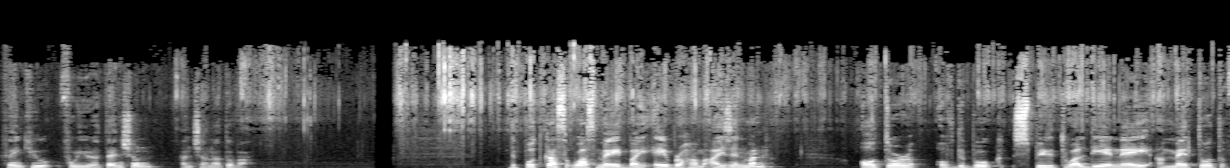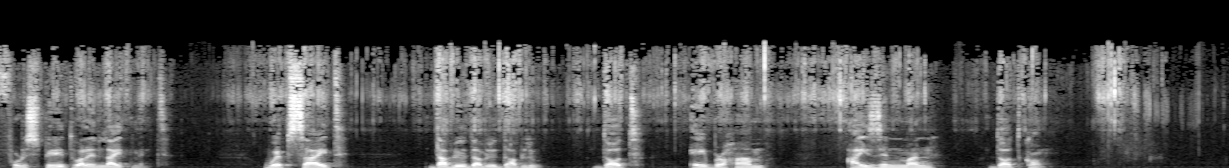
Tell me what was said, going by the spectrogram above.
Thank you for your attention and Shana Tova. The podcast was made by Abraham Eisenman, author of the book Spiritual DNA, a method for spiritual enlightenment. Website www.abrahameisenman.com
